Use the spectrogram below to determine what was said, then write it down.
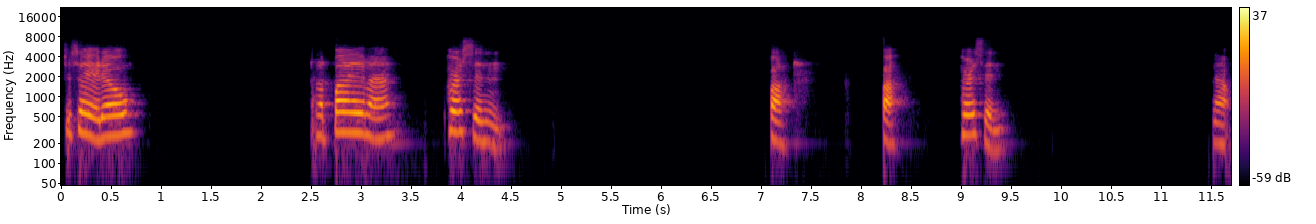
Chữ C ở đâu? Là P mà. Person. Pa. Pa. Person. Nào,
